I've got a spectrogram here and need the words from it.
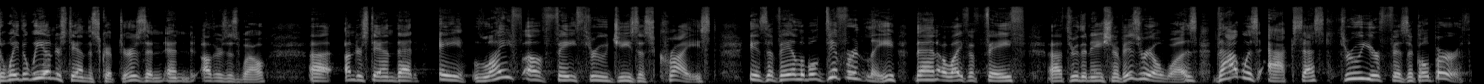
the way that we understand the scriptures and, and others as well uh, understand that a life of faith through jesus christ is available differently than a life of faith uh, through the nation of israel was that was accessed through your physical birth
